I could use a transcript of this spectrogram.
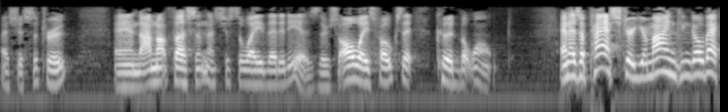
That's just the truth. And I'm not fussing. That's just the way that it is. There's always folks that could but won't. And as a pastor, your mind can go back.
